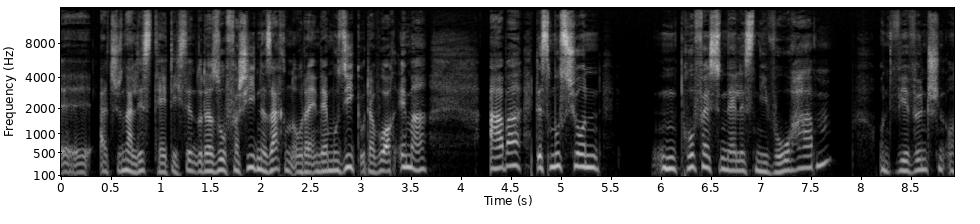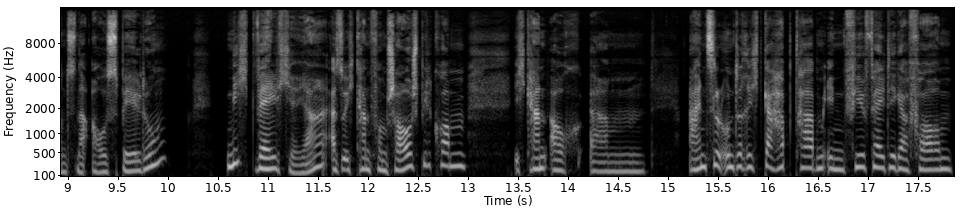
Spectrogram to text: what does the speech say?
äh, als Journalist tätig sind oder so verschiedene Sachen oder in der Musik oder wo auch immer. Aber das muss schon ein professionelles Niveau haben und wir wünschen uns eine Ausbildung. Nicht welche, ja. Also ich kann vom Schauspiel kommen, ich kann auch ähm, Einzelunterricht gehabt haben in vielfältiger Form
